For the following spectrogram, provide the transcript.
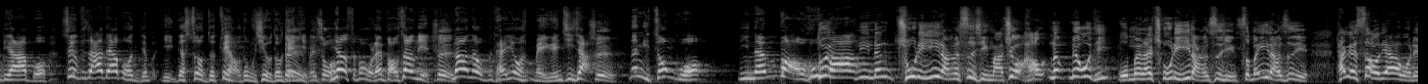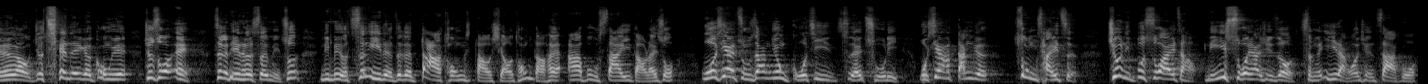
特阿拉伯，说服沙特阿拉伯，你的你的所有的最好的武器我都给你，没错。你要什么我来保障你。是，然后呢，我们才用美元计价。是，那你中国？你能保护吗？你能处理伊朗的事情吗？就好，那没有问题。我们来处理伊朗的事情。什么伊朗的事情？他跟沙特阿拉伯联合国就签了一个公约，就说，哎，这个联合声明说，你们有争议的这个大通岛、小通岛还有阿布沙伊岛来说，我现在主张用国际来处理。我现在要当个仲裁者。就你不说还早，你一说下去之后，整个伊朗完全炸锅。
